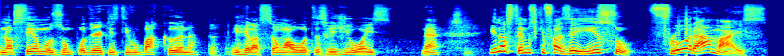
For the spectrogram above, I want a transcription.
Nós temos um poder aquisitivo bacana uhum. em relação a outras regiões. Né? E nós temos que fazer isso florar mais.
